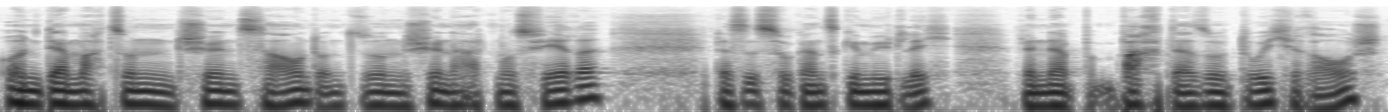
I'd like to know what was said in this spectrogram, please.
Und der macht so einen schönen Sound und so eine schöne Atmosphäre. Das ist so ganz gemütlich, wenn der Bach da so durchrauscht.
